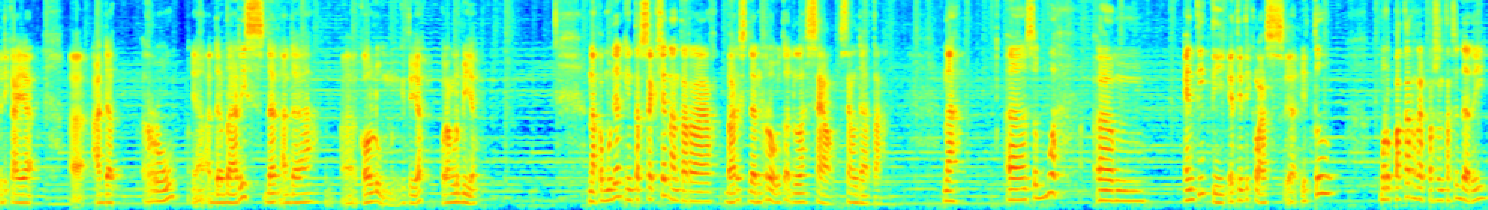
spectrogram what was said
Jadi kayak uh, ada row ya, ada baris dan ada uh, kolom gitu ya, kurang lebih ya. Nah, kemudian intersection antara baris dan row itu adalah cell, cell data. Nah, uh, sebuah um, entity, entity class ya itu merupakan representasi dari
